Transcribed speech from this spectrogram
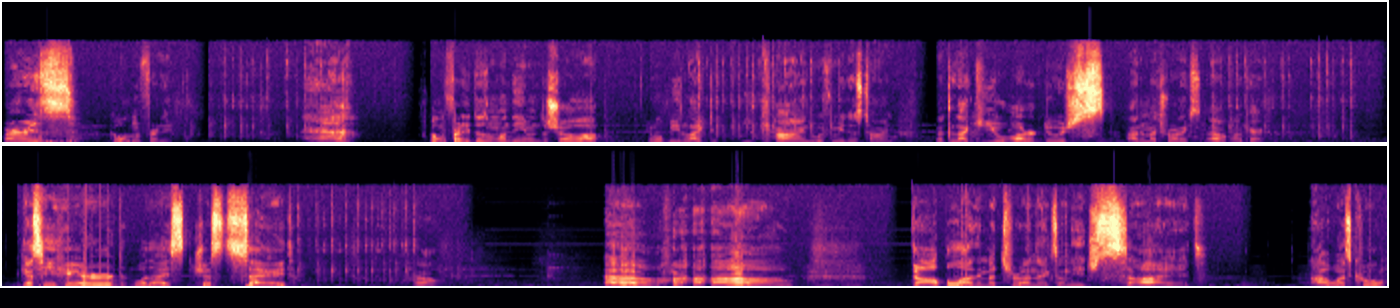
Where is Golden Freddy? Huh? Golden Freddy doesn't want even to show up. He will be like to be kind with me this time. Not like you other douche animatronics. Oh, okay. I guess he heard what I just said. Oh. Oh. Double animatronics on each side. That was cool.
